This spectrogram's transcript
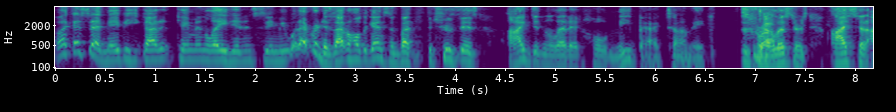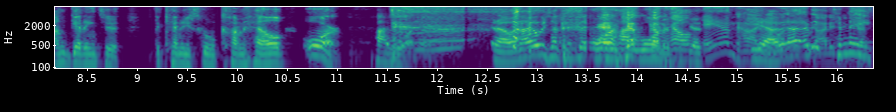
like I said, maybe he got it, came in late, he didn't see me, whatever it is. I don't hold against him. But the truth is, I didn't let it hold me back, Tommy. This is for no. our listeners. I said, I'm getting to the Kennedy School come hell or high water. you know, and I always have to say or high water. Come hell because, and high yeah, water. I mean, to me,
